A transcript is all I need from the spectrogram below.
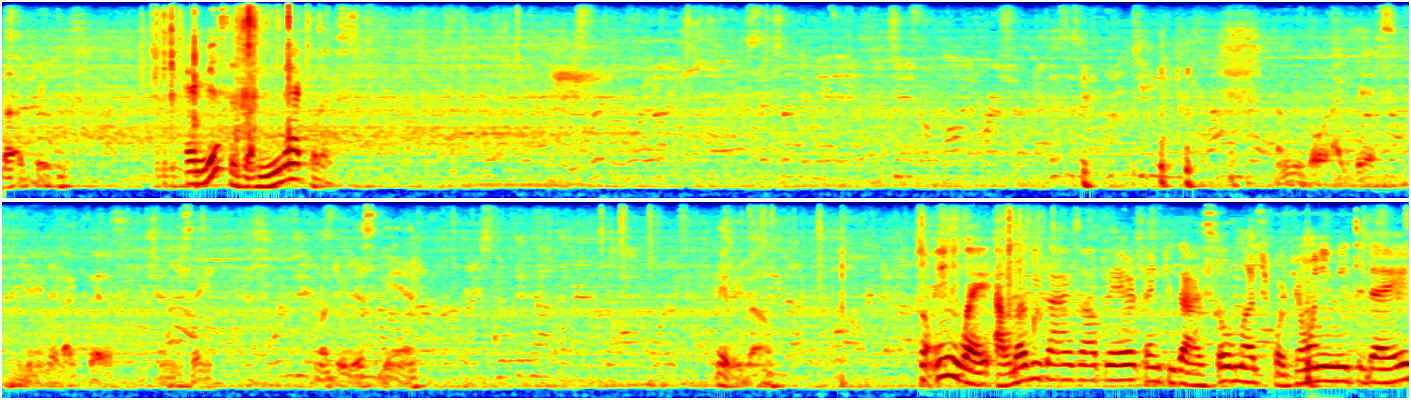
love these. And this is a necklace. There we go. So anyway, I love you guys out there. Thank you guys so much for joining me today.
